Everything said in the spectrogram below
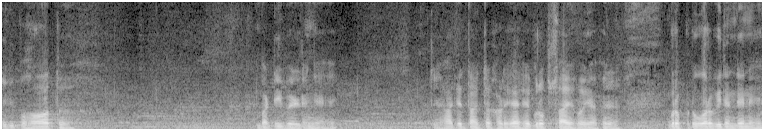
ਇਹ ਵੀ ਬਹੁਤ ਵੱਡੀ ਬਿਲਡਿੰਗ ਹੈ ਇਹ। ਤੇ ਆ ਜਿੱਦਾਂ ਇੱਧਰ ਖੜੇ ਆ, ਇਹ ਗਰੁੱਪਸ ਆਏ ਹੋਏ ਆ, ਫਿਰ ਗਰੁੱਪ ਟੂਰ ਵੀ ਦਿੰਦੇ ਨੇ ਇਹ।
